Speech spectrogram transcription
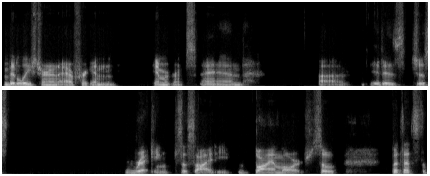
Middle Eastern and African immigrants, and uh, it is just wrecking society by and large. So, but that's the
